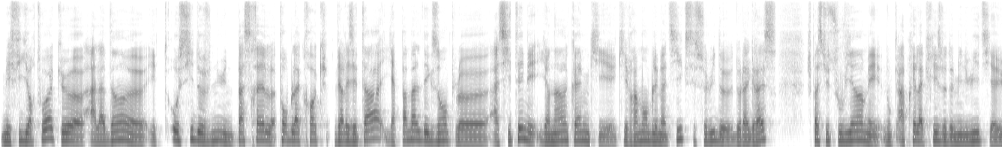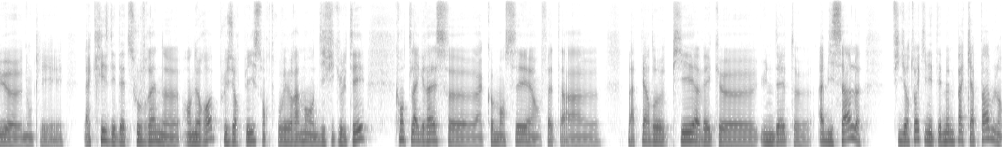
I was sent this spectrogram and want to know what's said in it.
Mais figure-toi que euh, Aladdin euh, est aussi devenu une passerelle pour BlackRock vers les États. Il y a pas mal d'exemples euh, à citer, mais il y en a un quand même qui est, vraiment emblématique, c'est celui de, la Grèce. Je sais pas si tu te souviens, mais donc après la crise de 2008, il y a eu donc la crise des dettes souveraines en Europe. Plusieurs pays sont retrouvés vraiment en difficulté. Quand la Grèce a commencé en fait à bah, perdre pied avec une dette abyssale, figure-toi qu'il n'était même pas capable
